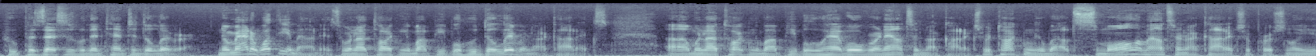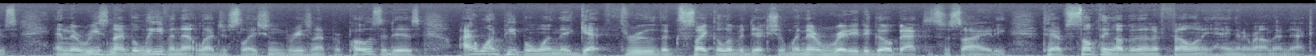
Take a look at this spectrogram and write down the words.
who possesses with intent to deliver, no matter what the amount is. We're not talking about people who deliver narcotics. Uh, we're not talking about people who have over an ounce of narcotics. We're talking about small amounts of narcotics for personal use. And the reason I believe in that legislation, the reason I propose it is, I want people when they get through the cycle of addiction, when they're ready to go back to society, to have something other than a felony hanging around their neck.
